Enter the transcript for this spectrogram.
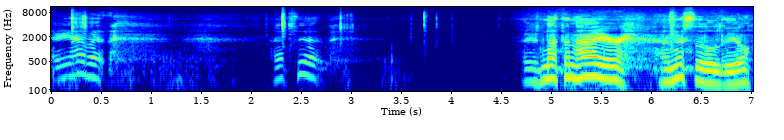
There you have it. That's it. There's nothing higher on this little deal.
